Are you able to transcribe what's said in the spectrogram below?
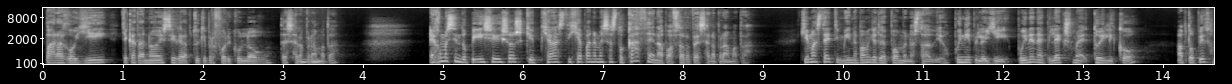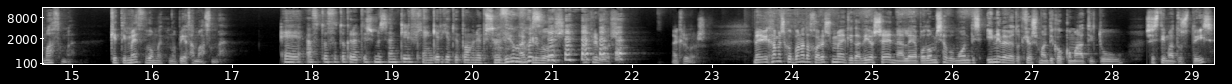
παραγωγή και κατανόηση γραπτού και προφορικού λόγου. πράγματα. Έχουμε συνειδητοποιήσει ίσως και ποια στοιχεία πάνε μέσα στο κάθε ένα από αυτά τα τέσσερα πράγματα. Και είμαστε έτοιμοι να πάμε για το επόμενο στάδιο, που είναι η επιλογή, που είναι να επιλέξουμε το υλικό από το οποίο θα μάθουμε και τη μέθοδο με την οποία θα μάθουμε. Ε, αυτό θα το κρατήσουμε σαν cliffhanger για το επόμενο επεισόδιο. Ακριβώς. Ακριβώς. Ακριβώς. Ναι, είχαμε σκοπό να τα χωρέσουμε και τα δύο σε ένα, αλλά η αποδόμηση από μόνη της είναι βέβαια το πιο σημαντικό κομμάτι του συστήματός της.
